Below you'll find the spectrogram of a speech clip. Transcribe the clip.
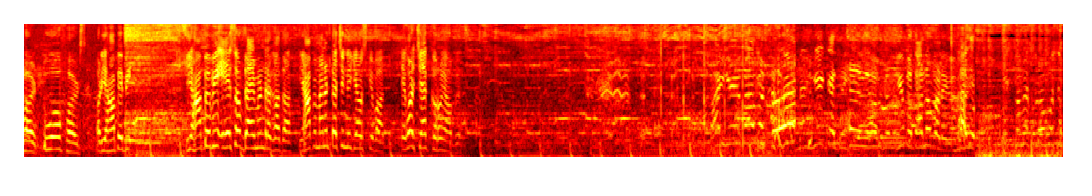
हार्ट टू ऑफ़ हर्ट्स और यहाँ पे भी यहाँ पे भी एस ऑफ़ डायमंड रखा था। यहाँ पे मैंने टच नहीं किया उसके बाद। एक बार चेक करो यहाँ पे। ये ये बताना पड़ेगा। एक तो मैं स्लो मोशन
